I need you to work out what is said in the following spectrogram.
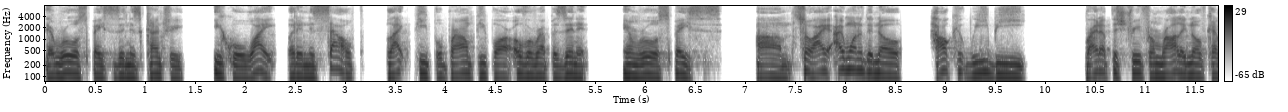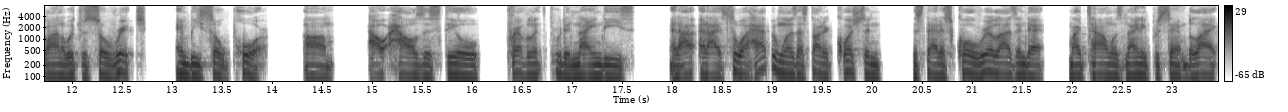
that rural spaces in this country equal white. But in the South, black people, brown people are overrepresented in rural spaces. Um, so I, I wanted to know how could we be right up the street from Raleigh, North Carolina, which was so rich, and be so poor? Um, outhouses still prevalent through the 90s. And I, and I, so what happened was I started questioning the status quo, realizing that my town was 90% black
